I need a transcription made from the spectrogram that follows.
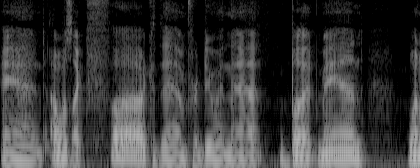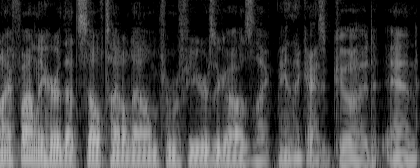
And I was like, fuck them for doing that. But man, when I finally heard that self titled album from a few years ago, I was like, man, that guy's good. And,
